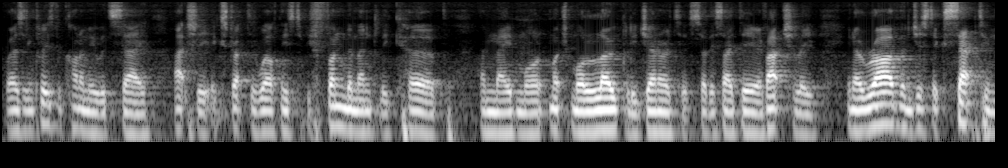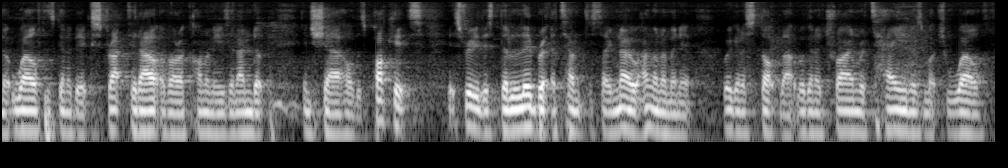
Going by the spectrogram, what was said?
Whereas an inclusive economy would say, actually, extracted wealth needs to be fundamentally curbed and made more, much more locally generative. So this idea of actually, you know, rather than just accepting that wealth is going to be extracted out of our economies and end up in shareholders' pockets, it's really this deliberate attempt to say, no, hang on a minute, we're going to stop that. We're going to try and retain as much wealth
